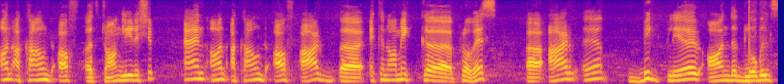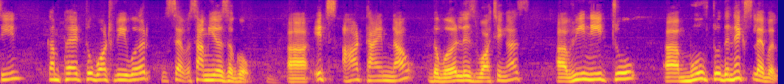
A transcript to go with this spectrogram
on account of a strong leadership and on account of our uh, economic prowess, are a big player on the global scene compared to what we were some years ago. Uh, it's our time now. The world is watching us. Uh, we need to uh, move to the next level.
